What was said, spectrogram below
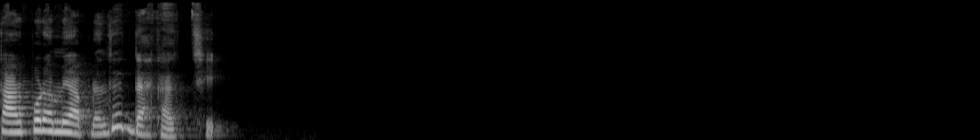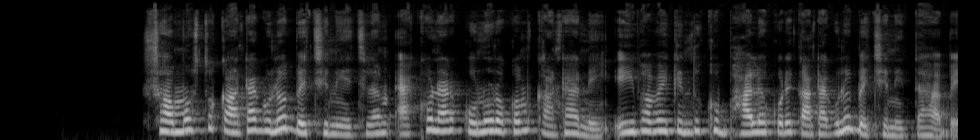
তারপর আমি আপনাদের দেখাচ্ছি। সমস্ত কাঁটাগুলো বেছে নিয়েছিলাম। এখন আর কোনো রকম কাঁটা নেই। এইভাবে কিন্তু খুব ভালো করে কাঁটাগুলো বেছে নিতে হবে।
